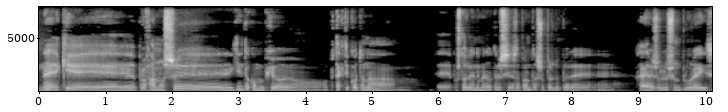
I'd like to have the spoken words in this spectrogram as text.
Ναι, και προφανώς ε, γίνεται ακόμη πιο επιτακτικό το να, ε, πώς το λένε, μετά το τέλος της σειράς να πάρουμε τα super duper ε, high resolution Blu-rays.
